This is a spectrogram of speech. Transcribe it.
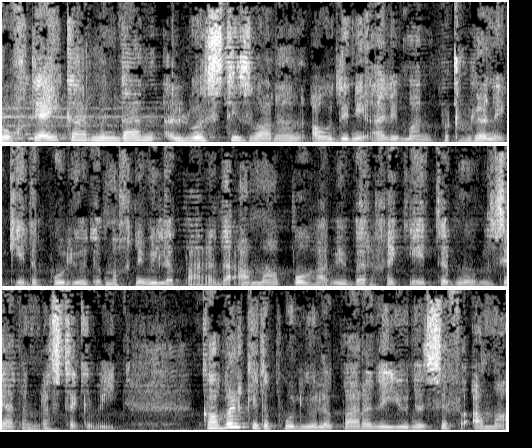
روغتيایي کارمندان لوستي ځوانان او دیني عالمان په ټولنه کې د پولیو د مخنیوي لپاره د عامه پوهاوي برخه کې تر نورو زیاته مرسته کوي کابل کې د پولیو لپاره د یونیسف عامه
